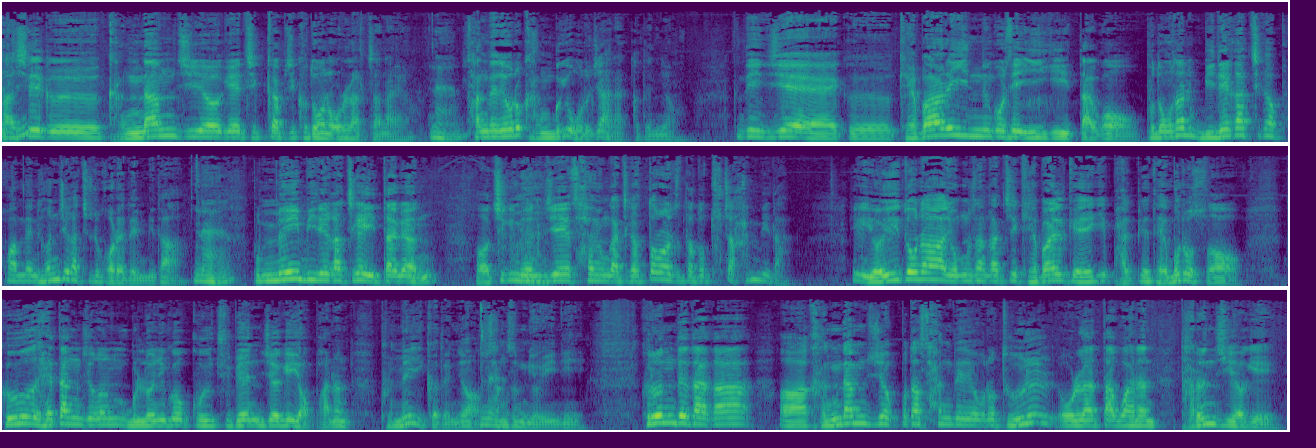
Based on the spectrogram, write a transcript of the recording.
사실 그 강남 지역의 집값이 그동안 올랐잖아요. 네. 상대적으로 강북이 오르지 않았거든요. 근데 이제 그 개발이 있는 곳에 이익이 있다고 부동산은 미래 가치가 포함된 현재 가치로 거래됩니다. 네. 분명히 미래 가치가 있다면 어, 지금 현재 사용 가치가 떨어졌다도 투자합니다. 여의도나 용산 같이 개발 계획이 발표됨으로써 그 해당 지역은 물론이고 그 주변 지역의 여파는 분명히 있거든요. 네. 상승 요인이. 그런데다가 어, 강남 지역보다 상대적으로 덜 올랐다고 하는 다른 지역이 어,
